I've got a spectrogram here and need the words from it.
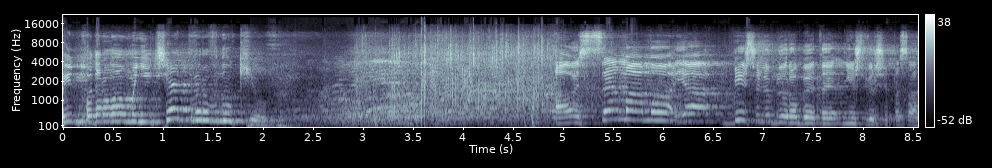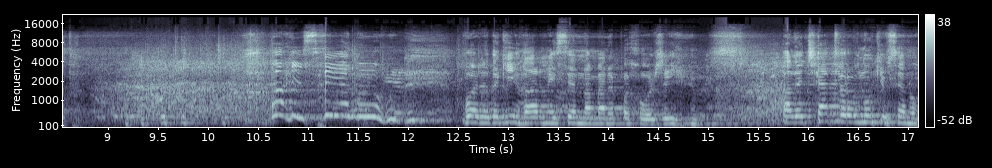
він подарував мені четверо внуків. А ось це, мамо, я більше люблю робити, ніж вірші писати. Боже, такий гарний син на мене похожий. Але четверо внуків, сину,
